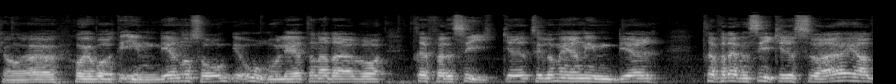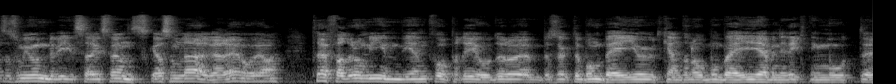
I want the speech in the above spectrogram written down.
Ja, jag har ju varit i Indien och såg oroligheterna där och träffade sikher, till och med en indier. Träffade även sikher i Sverige, alltså som jag undervisar i svenska som lärare. Och jag träffade dem i Indien två perioder och jag besökte Bombay och utkanten av Bombay, även i riktning mot eh,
